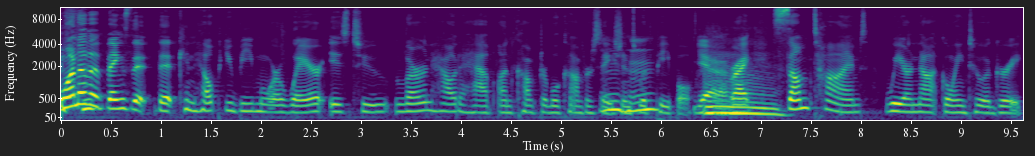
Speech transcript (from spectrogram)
One of the things that that can help you be more aware is to learn how to have uncomfortable conversations with mm-hmm. people. Yeah. Right. Mm. Sometimes we are not going to agree.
